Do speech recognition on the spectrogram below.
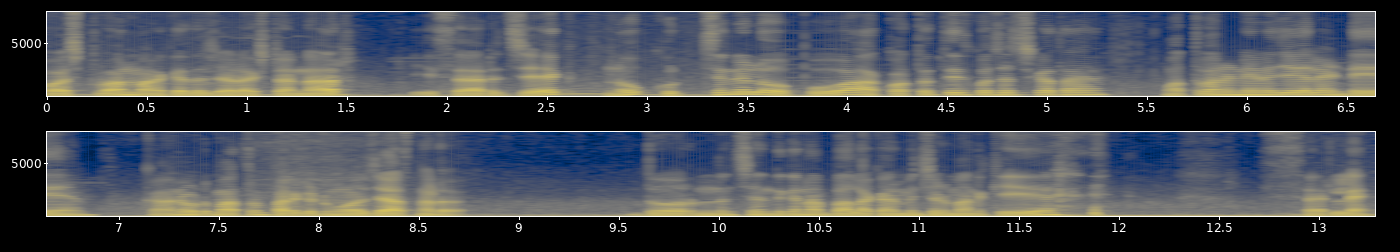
ఫస్ట్ వన్ మనకైతే జెడ్ టన్నర్ ఈసారి జేక్ నువ్వు కూర్చునే లోపు ఆ కొత్త తీసుకొచ్చచ్చు కదా. మొత్తం అని నేనే చేయాలండి. కానీ ఇప్పుడు మాత్రం పరిగెట్టడం కూడా చేస్తున్నాడు. దూరం నుంచి ఎందుకన్నా బల కనిపించాడు మనకి? సర్లే.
